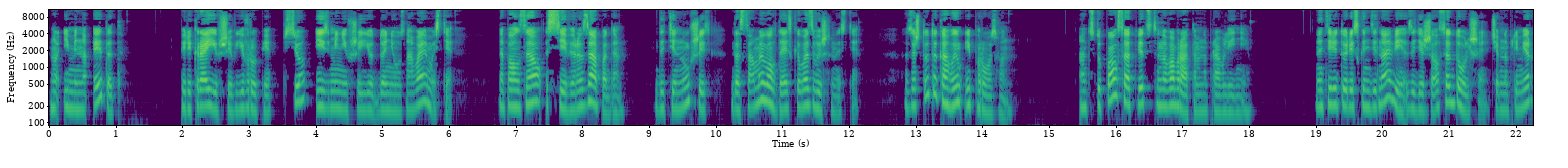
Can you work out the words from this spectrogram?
Но именно этот, перекроивший в Европе все и изменивший ее до неузнаваемости, наползал с северо-запада, дотянувшись до самой Валдайской возвышенности, за что таковым и прозван. Отступал, соответственно, в обратном направлении. На территории Скандинавии задержался дольше, чем, например,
